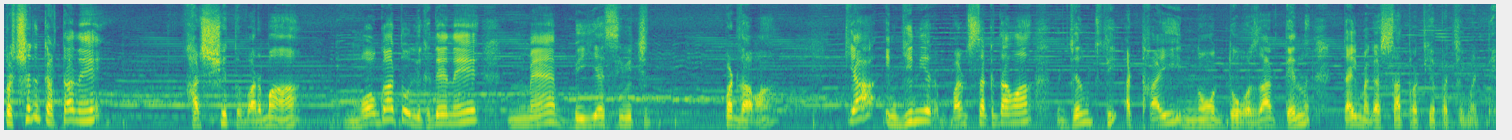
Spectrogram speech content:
ਪ੍ਰਸ਼ਨਕਰਤਾ ਨੇ ਹਰਸ਼ਿਤ ਵਰਮਾ ਮੋਗਾ ਤੋਂ ਲਿਖਦੇ ਨੇ, ਮੈਂ ਬੀਐਸਸੀ ਵਿੱਚ ਪੜ੍ਹਦਾ ਵਾਂ। ਕਿਆ ਇੰਜੀਨੀਅਰ ਬਣ ਸਕਦਾ ਵਾਂ? ਜਨਮ ਤਿਥੀ 28 9 2003 ਟਾਈਮ ਹੈਗਾ 7:25 ਮਿੰਟ ਤੇ।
